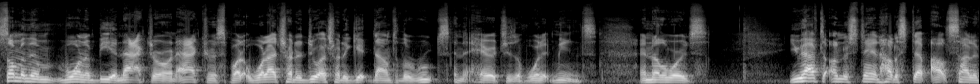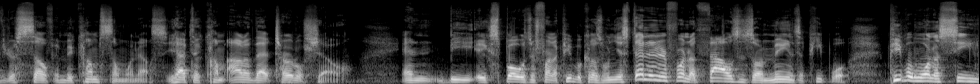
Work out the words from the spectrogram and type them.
some of them want to be an actor or an actress, but what I try to do, I try to get down to the roots and the heritage of what it means. In other words, you have to understand how to step outside of yourself and become someone else. You have to come out of that turtle shell and be exposed in front of people because when you're standing in front of thousands or millions of people, people want to see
